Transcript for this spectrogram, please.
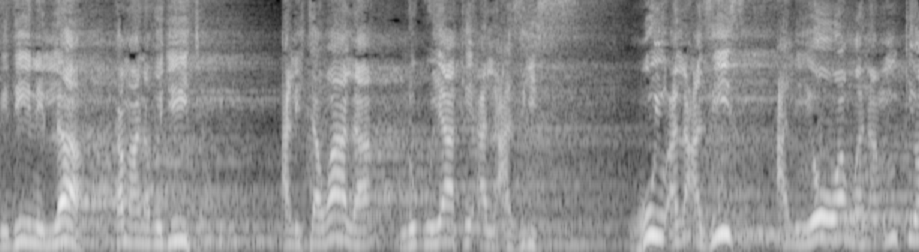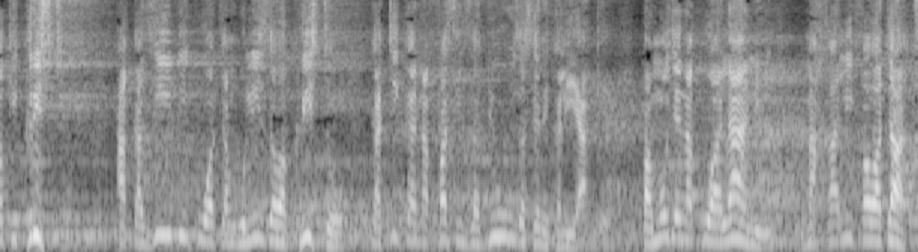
lidinillah kama anavyojiita, alitawala ndugu yake Al-Aziz. Huyu alaziz alioa mwanamke wa Kikristo, akazidi kuwatanguliza Wakristo katika nafasi za juu za serikali yake, pamoja na kuwalani makhalifa watatu,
